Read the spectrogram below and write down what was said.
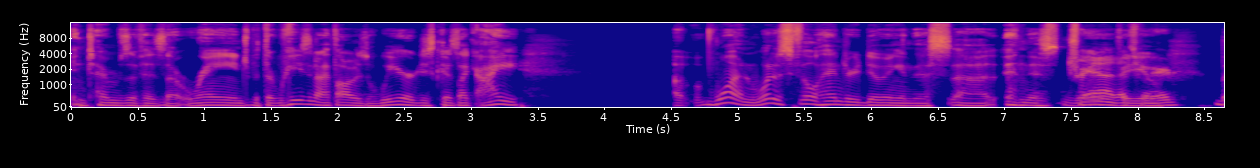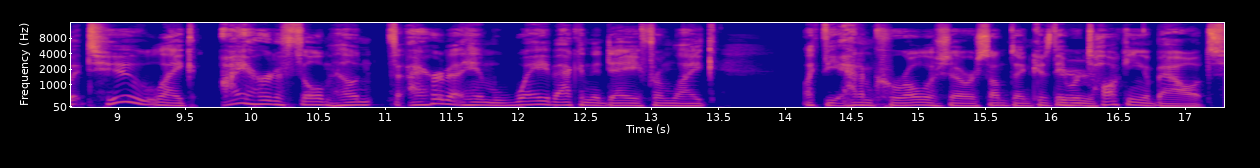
in terms of his uh, range but the reason i thought it was weird is because like i uh, one what is phil hendrie doing in this uh in this training yeah, video weird. but two, like I heard of Phil, Hel- I heard about him way back in the day from like, like the Adam Carolla show or something, because they were Mm. talking about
